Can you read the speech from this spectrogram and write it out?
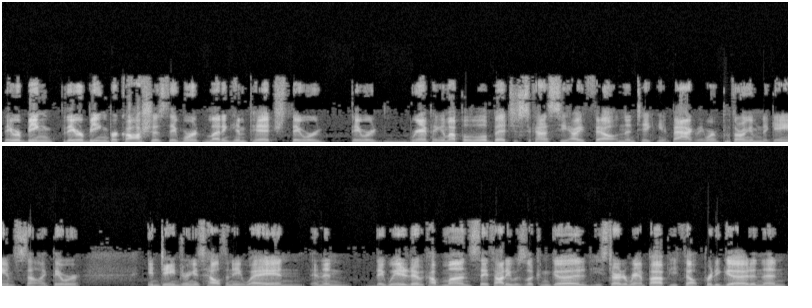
they were being they were being precautious. They weren't letting him pitch. They were they were ramping him up a little bit just to kind of see how he felt, and then taking it back. They weren't throwing him into games. It's not like they were endangering his health in any way. And and then they waited a couple months. They thought he was looking good. He started to ramp up. He felt pretty good, and then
